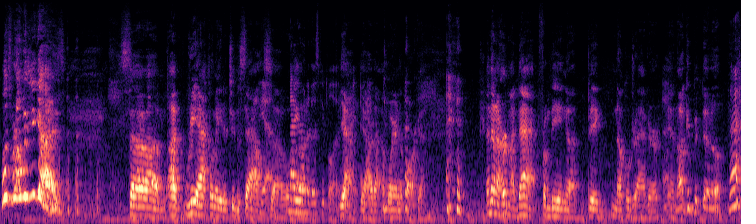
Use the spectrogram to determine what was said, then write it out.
what's wrong with you guys? So um, I've reacclimated to the South. Yeah. So now you're uh, one of those people. Yeah, right? yeah. That, I'm wearing the parka. And then I hurt my back from being a big knuckle dragger, and I can pick that up.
